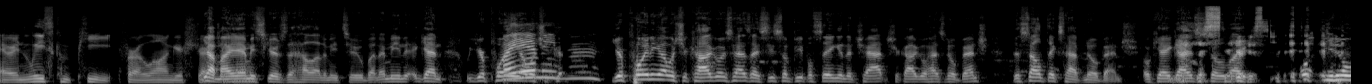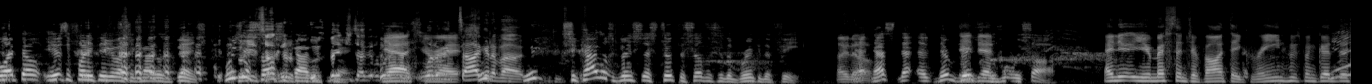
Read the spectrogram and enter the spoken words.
or at least compete for a longer stretch. Yeah, Miami games. scares the hell out of me too. But I mean, again, you're pointing out what Miami. Chica- mm, you're pointing out what Chicago's has. I see some people saying in the chat, Chicago has no bench. The Celtics have no bench. Okay, guys. so like, Well, you know what though? Here's the funny thing about Chicago's bench. We you just saw talking? Chicago's Whose bench bench. talking about? Yes, you're what are we talking about? We, Chicago's bench just took the Celtics to the brink of defeat. I know. That, that's that. Uh, their They bench did. was what we saw. And you, you're missing Javonte Green, who's been good this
